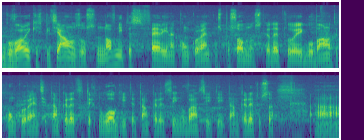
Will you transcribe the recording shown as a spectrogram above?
говорейки специално за основните сфери на конкурентно способност, където е глобалната конкуренция, там където са технологиите, там където са иновациите и там където са а,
